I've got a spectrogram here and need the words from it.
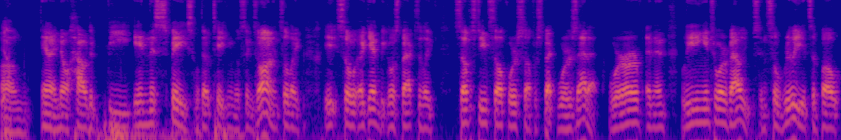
Yeah. Um, and I know how to be in this space without taking those things on. And so, like, it, so again, it goes back to like self esteem, self worth, self respect. Where is that at? Where are, and then leading into our values. And so, really, it's about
